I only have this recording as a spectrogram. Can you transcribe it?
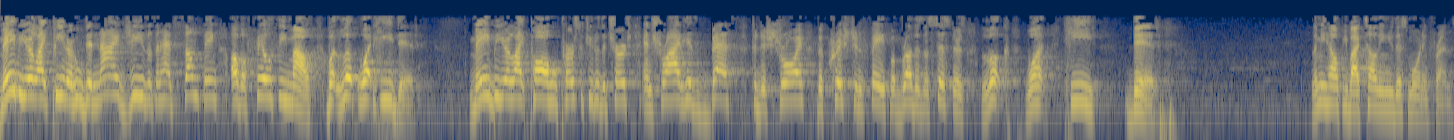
Maybe you're like Peter who denied Jesus and had something of a filthy mouth, but look what he did. Maybe you're like Paul who persecuted the church and tried his best to destroy the Christian faith, but brothers and sisters, look what he did. Let me help you by telling you this morning, friends,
